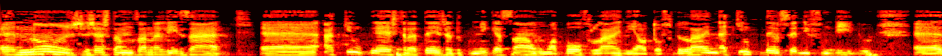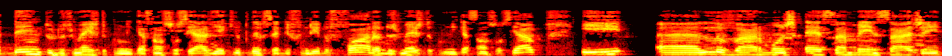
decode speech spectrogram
eh, nós já estamos a analisar eh, aquilo que é a estratégia de comunicação above line e out of the line, aquilo que deve ser difundido eh, dentro dos meios de comunicação social e aquilo que deve ser difundido fora dos meios de comunicação social e levarmos essa mensagem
